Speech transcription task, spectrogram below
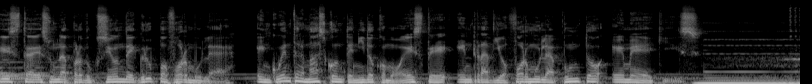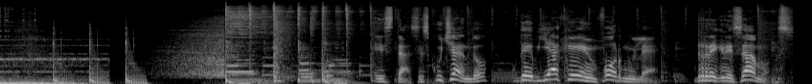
Esta es una producción de Grupo Fórmula. Encuentra más contenido como este en radioformula.mx. Estás escuchando De Viaje en Fórmula. Regresamos.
